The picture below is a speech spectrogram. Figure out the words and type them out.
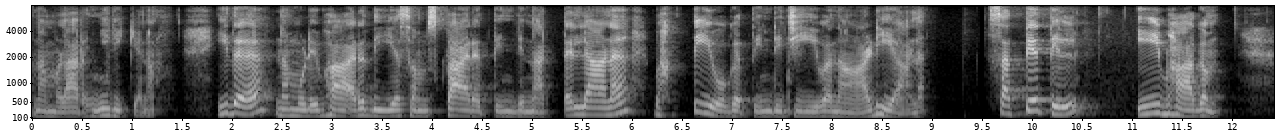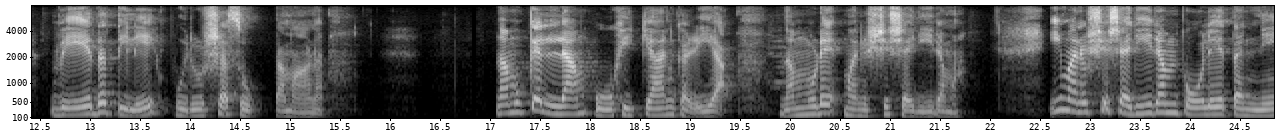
നമ്മൾ അറിഞ്ഞിരിക്കണം. ഇത് നമ്മുടെ ഭാരതീയ സംസ്കാരത്തിന്റെ നട്ടെല്ലാണ് ഭക്തിയോഗത്തിന്റെ ജീവനാഡിയാണ് സത്യത്തിൽ ഈ ഭാഗം വേദത്തിലെ പുരുഷ സൂക്തമാണ് നമുക്കെല്ലാം ഊഹിക്കാൻ കഴിയുക നമ്മുടെ മനുഷ്യ ശരീരമാണ് ഈ മനുഷ്യ ശരീരം പോലെ തന്നെ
